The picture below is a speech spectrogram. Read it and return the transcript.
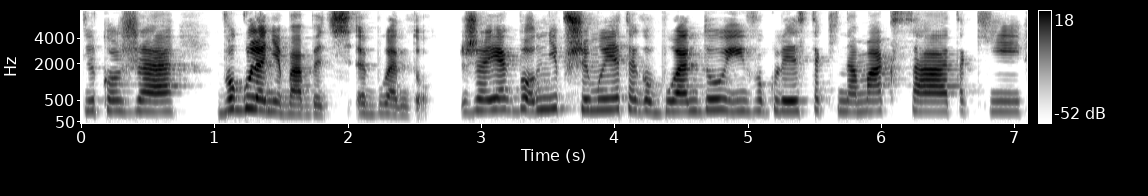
tylko że w ogóle nie ma być e, błędu. Że jakby on nie przyjmuje tego błędu i w ogóle jest taki na maksa, taki,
